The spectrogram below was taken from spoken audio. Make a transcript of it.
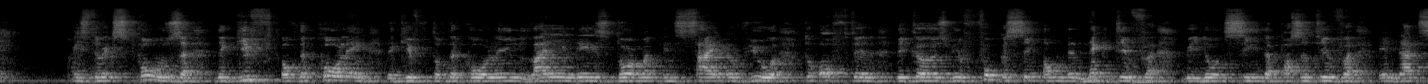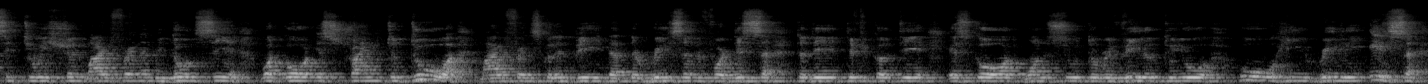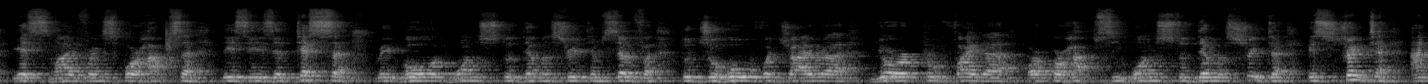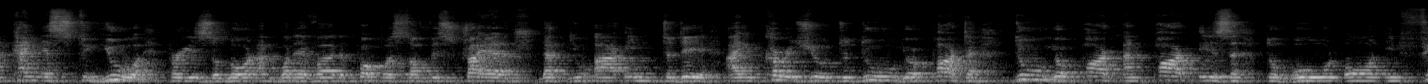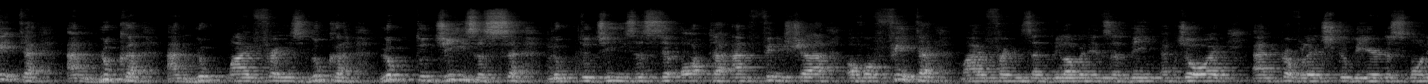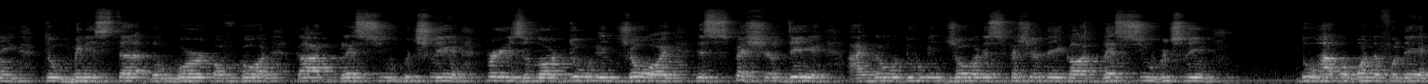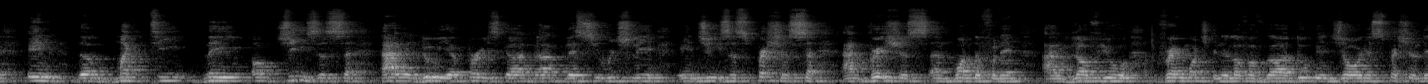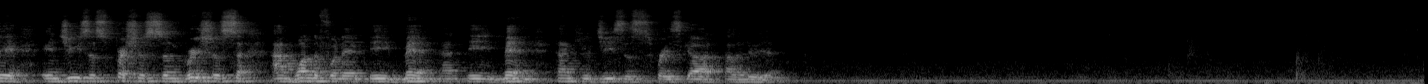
is to expose the gift of the calling. The gift of the calling lying lays dormant inside of you too often because we're focusing on the negative. We don't see the positive in that situation, my friend, and we don't see what God is trying to do. My friends, could it be that the reason for this uh, today difficulty is God wants you to reveal to you who he really is. Yes, my friends, perhaps uh, this is a test where God wants to demonstrate himself to Jehovah Jireh, your provider, or perhaps he wants to demonstrate his strength and kindness to you. Praise the Lord. And whatever the purpose of this trial that you are in today, I encourage you to do your part do your part and part is to hold on in faith and look and look my friends look look to Jesus look to Jesus the author and finisher of our faith. My friends and beloved it has been a joy and privilege to be here this morning to minister the word of God. God bless you richly. Praise the Lord. Do enjoy this special day. I know do enjoy this special day. God bless you richly. Do have a wonderful day in the mighty name of Jesus. Hallelujah. Praise God. God bless you richly in Jesus' precious and gracious and wonderful name. I love you very much in the love of God. Do enjoy this special day in Jesus' precious and gracious and wonderful name. Amen and amen. Thank you, Jesus. Praise God. Hallelujah.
